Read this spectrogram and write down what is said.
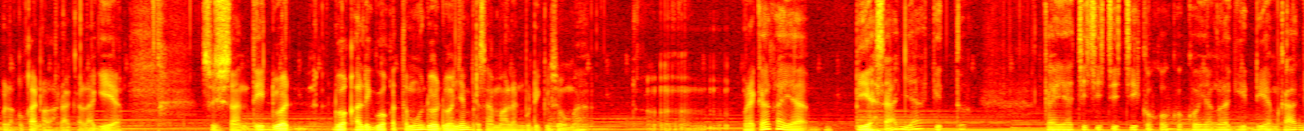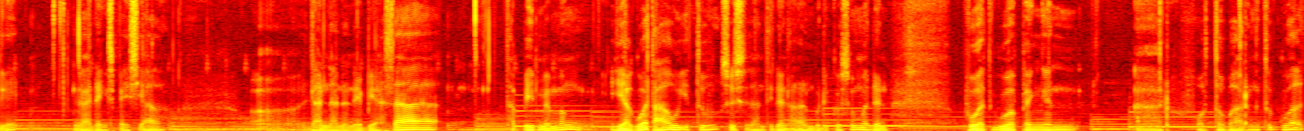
melakukan olahraga lagi ya Susi Santi dua dua kali gue ketemu dua-duanya bersama Alan Budi Kusuma. Um, mereka kayak biasa aja gitu. Kayak cici-cici koko-koko yang lagi di MKG nggak ada yang spesial. Uh, dandanannya biasa tapi memang ya gue tahu itu Susi Santi dan Alan Budi Kusuma. Dan buat gue pengen aduh foto bareng tuh gue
